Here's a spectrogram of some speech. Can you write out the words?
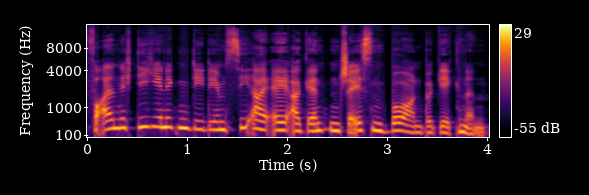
Vor allem nicht diejenigen, die dem CIA-Agenten Jason Bourne begegnen.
